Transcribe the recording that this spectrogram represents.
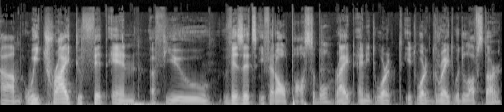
um, we tried to fit in a few visits if at all possible right? And it worked it worked great with love star.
